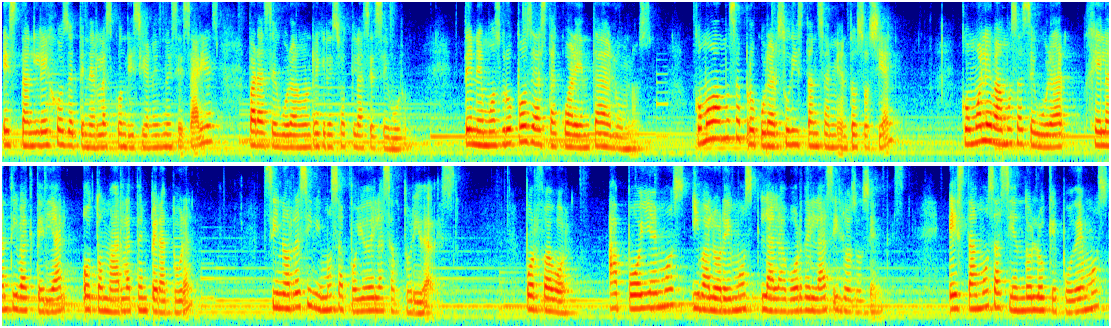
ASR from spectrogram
están lejos de tener las condiciones necesarias para asegurar un regreso a clase seguro. Tenemos grupos de hasta 40 alumnos, ¿Cómo vamos a procurar su distanciamiento social? ¿Cómo le vamos a asegurar gel antibacterial o tomar la temperatura? Si no recibimos apoyo de las autoridades. Por favor, apoyemos y valoremos la labor de las y los docentes. Estamos haciendo lo que podemos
